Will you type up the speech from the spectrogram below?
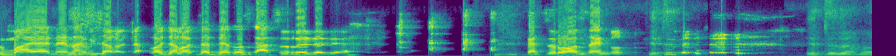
lumayan enak bisa loncat loncat loncat di atas kasur ya Dan, ya kasur hotel. Itu itu sama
